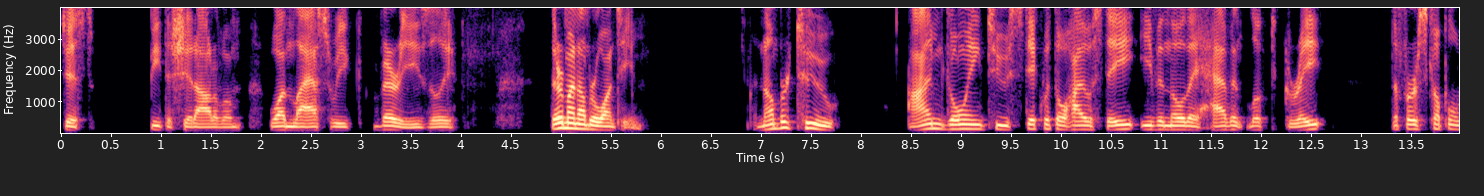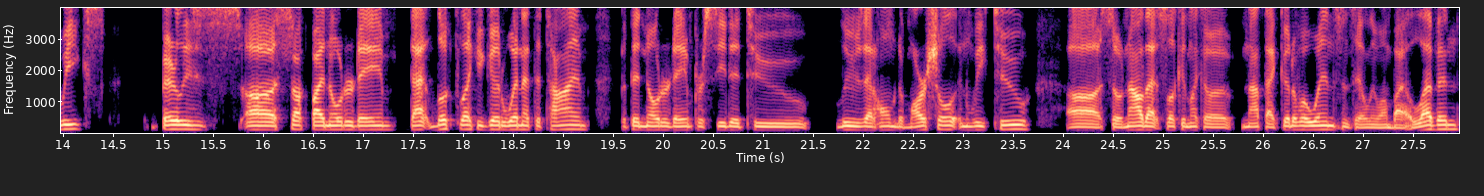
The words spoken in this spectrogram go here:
Just beat the shit out of them. Won last week very easily. They're my number 1 team. Number 2, I'm going to stick with Ohio State even though they haven't looked great the first couple weeks. Barely uh, stuck by Notre Dame. That looked like a good win at the time, but then Notre Dame proceeded to lose at home to Marshall in week two. Uh, so now that's looking like a not that good of a win since they only won by 11.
